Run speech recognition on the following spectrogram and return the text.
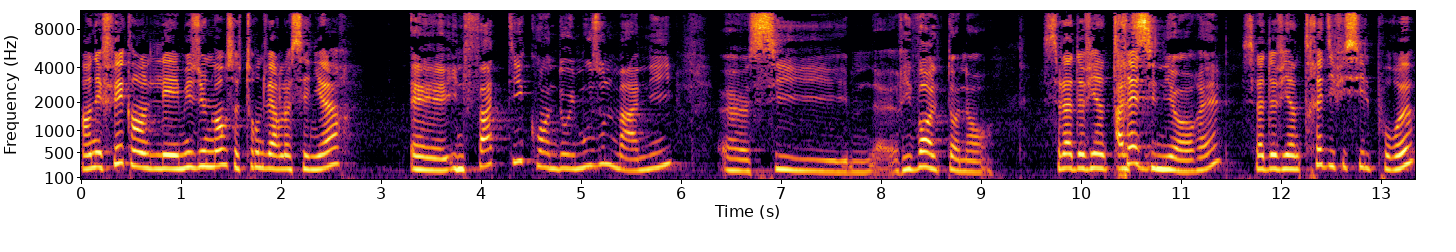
En effet, quand les musulmans se tournent vers le Seigneur, E infatti quando i musulmani eh, si mh, rivoltano cela devient très, Signore, cela devient très difficile pour eux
